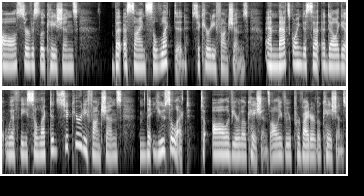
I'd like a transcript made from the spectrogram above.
all service locations, but assign selected security functions. And that's going to set a delegate with the selected security functions that you select to all of your locations, all of your provider locations.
